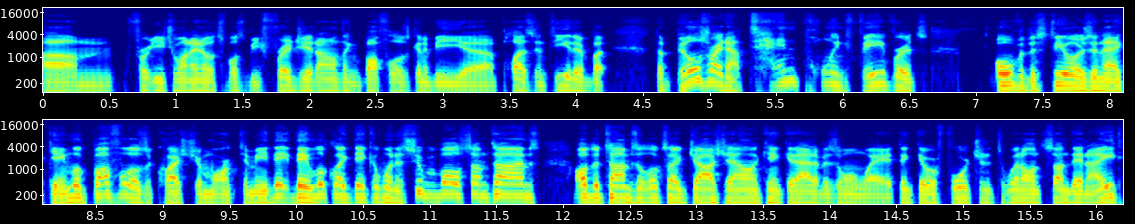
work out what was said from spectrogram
um, for each one. I know it's supposed to be frigid. I don't think Buffalo is going to be uh, pleasant either. But the Bills right now, 10 point favorites over the Steelers in that game. Look, Buffalo's a question mark to me. They, they look like they can win a Super Bowl sometimes. Other times it looks like Josh Allen can't get out of his own way. I think they were fortunate to win on Sunday night.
